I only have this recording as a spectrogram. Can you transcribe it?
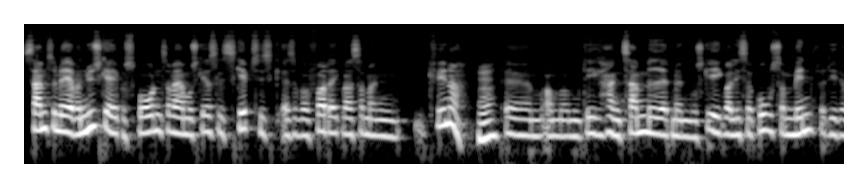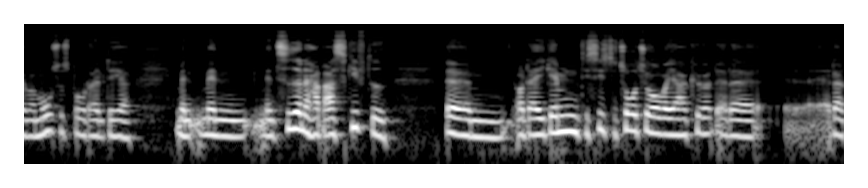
Samtidig med, at jeg var nysgerrig på sporten, så var jeg måske også lidt skeptisk, altså hvorfor der ikke var så mange kvinder. Mm. Øhm, om, om det hang sammen med, at man måske ikke var lige så god som mænd, fordi der var motorsport og alt det her. Men, men, men tiderne har bare skiftet. Øhm, og der igennem de sidste 22 år, hvor jeg har kørt, er der, er der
